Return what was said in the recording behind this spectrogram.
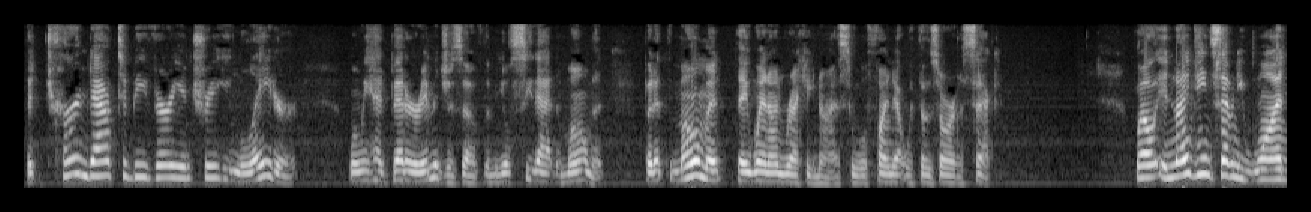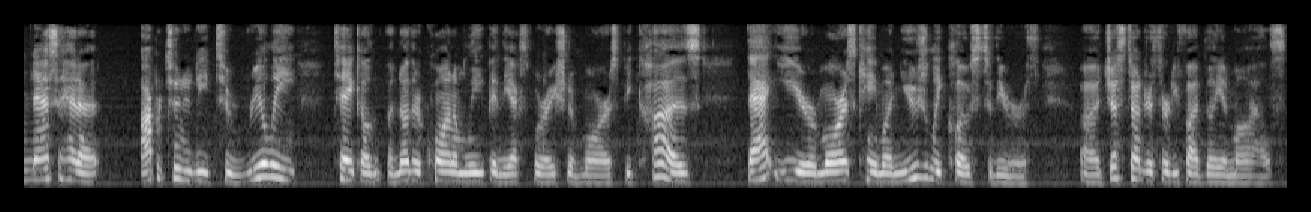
that turned out to be very intriguing later when we had better images of them. You'll see that in a moment. But at the moment, they went unrecognized, and we'll find out what those are in a sec. Well, in 1971, NASA had an opportunity to really take a, another quantum leap in the exploration of Mars because that year Mars came unusually close to the Earth, uh, just under 35 million miles.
